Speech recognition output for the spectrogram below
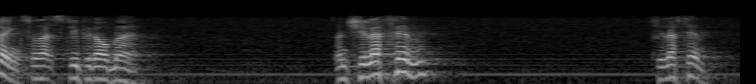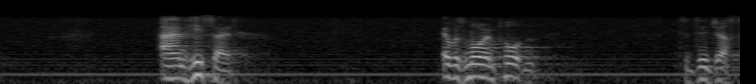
things for that stupid old man? And she left him. She left him. And he said, it was more important to do justice,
